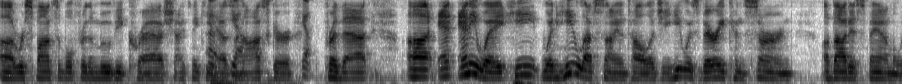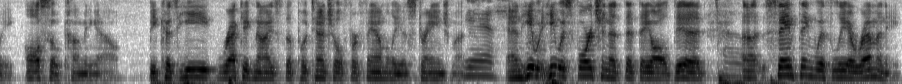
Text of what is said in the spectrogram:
uh, responsible for the movie Crash, I think he uh, has yeah. an Oscar yeah. for that. Uh, a- anyway, he when he left Scientology, he was very concerned about his family also coming out because he recognized the potential for family estrangement. Yes. And he he was fortunate that they all did. Oh. Uh, same thing with Leah Remini.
